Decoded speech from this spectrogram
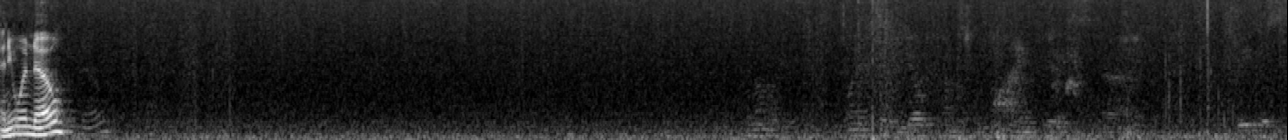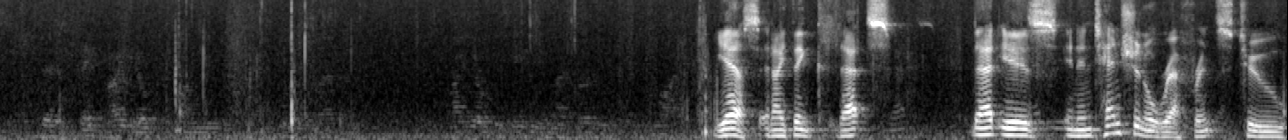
Anyone know? Yes, and I think that's that is an intentional reference to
